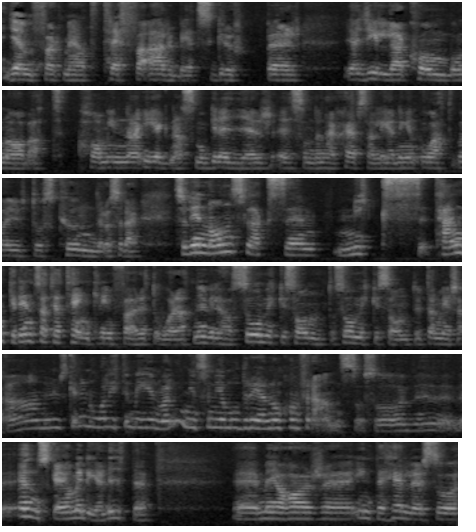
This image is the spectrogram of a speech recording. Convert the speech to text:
jämfört med att träffa arbetsgrupper, jag gillar kombon av att ha mina egna små grejer eh, som den här chefsanledningen och att vara ute hos kunder och sådär. Så det är någon slags eh, mixtanke. Det är inte så att jag tänker inför ett år att nu vill jag ha så mycket sånt och så mycket sånt utan mer så ah, nu ska det nog vara lite mer. Det var länge sedan jag modererade någon konferens och så eh, önskar jag mig det lite. Eh, men jag har eh, inte heller så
